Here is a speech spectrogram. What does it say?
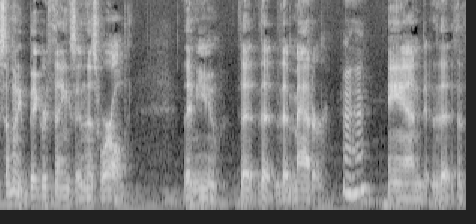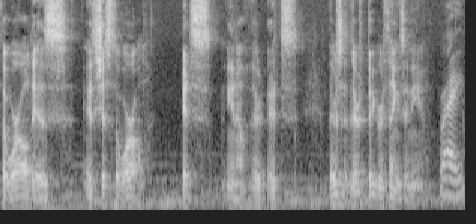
so many bigger things in this world than you that that, that matter, mm-hmm. and that, that the world is it's just the world. It's you know there, it's there's there's bigger things in you. Right.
